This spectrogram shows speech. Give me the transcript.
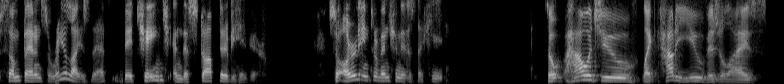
some parents realize that, they change and they stop their behavior. So early intervention is the key. So how would you like how do you visualize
